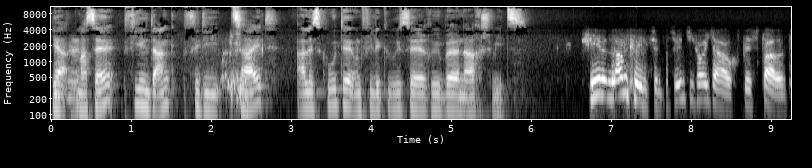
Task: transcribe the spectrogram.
Ja, mhm. Marcel, vielen Dank für die Zeit. Alles Gute und viele Grüße rüber nach Schwyz. Vielen Dank, Vincent. Das wünsche ich euch auch. Bis bald.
